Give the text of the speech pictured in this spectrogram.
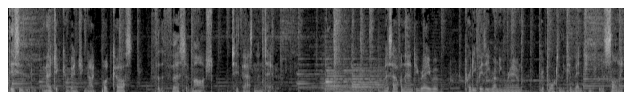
This is the Magic Convention Guide podcast for the 1st of March 2010. Myself and Andy Ray were pretty busy running around reporting the convention for the site,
